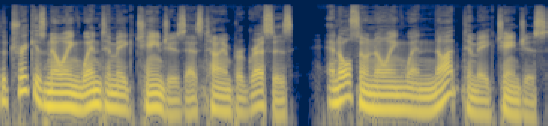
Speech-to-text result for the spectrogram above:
The trick is knowing when to make changes as time progresses and also knowing when not to make changes.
